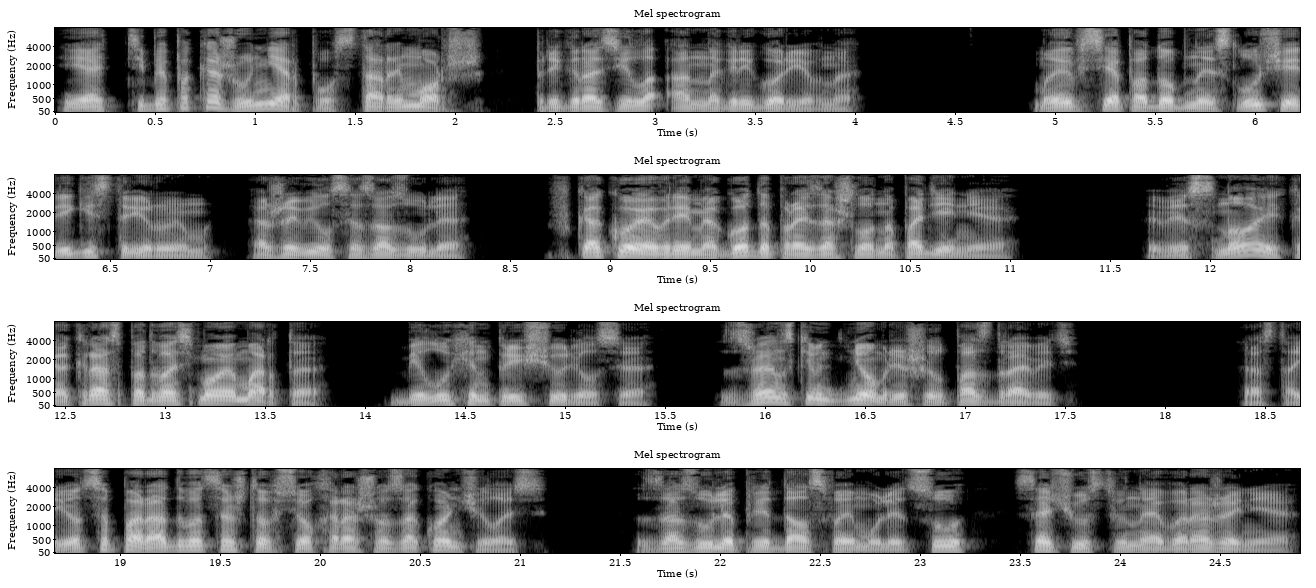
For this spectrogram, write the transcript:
Я тебе покажу нерпу, старый морж, — пригрозила Анна Григорьевна. Мы все подобные случаи регистрируем, — оживился Зазуля. В какое время года произошло нападение? Весной, как раз под 8 марта. Белухин прищурился. С женским днем решил поздравить. Остается порадоваться, что все хорошо закончилось. Зазуля придал своему лицу сочувственное выражение.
